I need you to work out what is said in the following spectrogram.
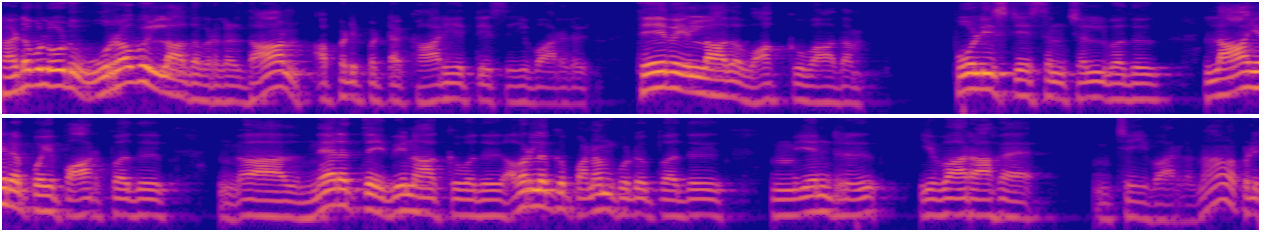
கடவுளோடு உறவு இல்லாதவர்கள் தான் அப்படிப்பட்ட காரியத்தை செய்வார்கள். தேவையில்லாத வாக்குவாதம். போலீஸ் ஸ்டேஷன் செல்வது லாயரை போய் பார்ப்பது நேரத்தை வீணாக்குவது அவர்களுக்கு பணம் கொடுப்பது என்று இவ்வாறாக செய்வார்கள். நாம் அப்படி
